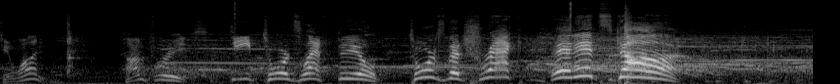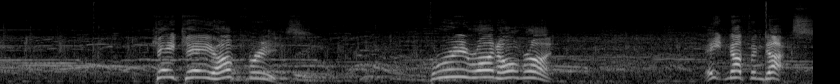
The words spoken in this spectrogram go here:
2 1. Humphreys deep towards left field, towards the track, and it's gone. KK Humphreys, three run home run. 8 nothing Ducks.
